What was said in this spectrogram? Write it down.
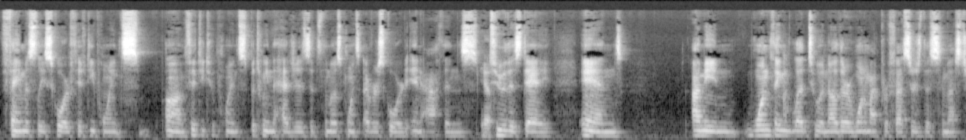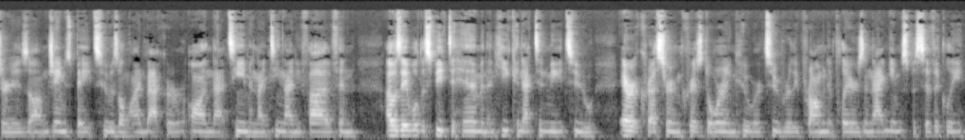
famously scored 50 points, um, 52 points between the hedges. It's the most points ever scored in Athens yep. to this day. And I mean, one thing led to another. One of my professors this semester is um, James Bates, who was a linebacker on that team in 1995. And I was able to speak to him, and then he connected me to Eric Kresser and Chris Doering, who were two really prominent players in that game specifically.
